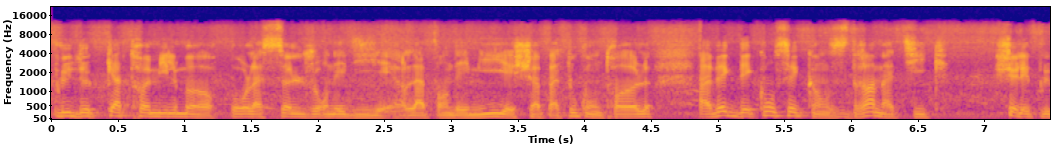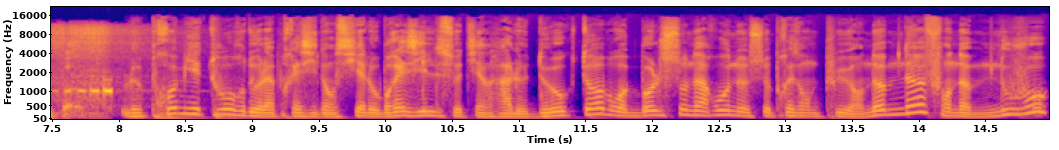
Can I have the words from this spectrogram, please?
Plus de 4000 morts pour la seule journée d'hier. La pandémie échappe à tout contrôle avec des conséquences dramatiques chez les plus pauvres. Le premier tour de la présidentielle au Brésil se tiendra le 2 octobre. Bolsonaro ne se présente plus en homme neuf, en homme nouveau,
